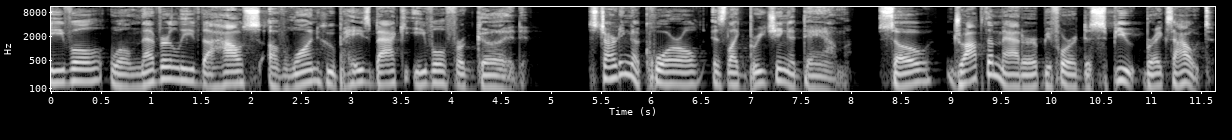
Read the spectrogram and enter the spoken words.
Evil will never leave the house of one who pays back evil for good. Starting a quarrel is like breaching a dam. So, drop the matter before a dispute breaks out.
